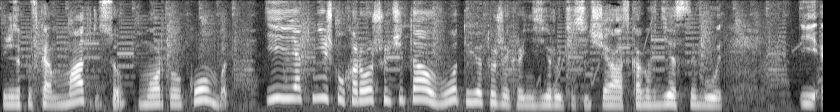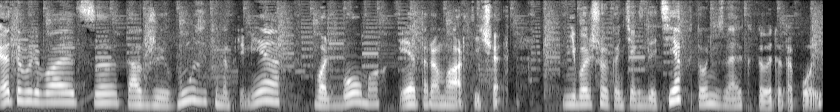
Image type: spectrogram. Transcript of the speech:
перезапускаем Матрицу, Mortal Kombat, и я книжку хорошую читал, вот ее тоже экранизируйте сейчас, как в детстве будет. И это выливается также и в музыке, например, в альбомах Петра Мартича. Небольшой контекст для тех, кто не знает, кто это такой.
